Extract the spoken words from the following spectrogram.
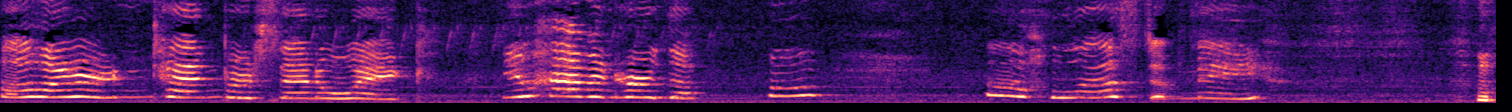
110% awake. You haven't heard the uh, of me.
